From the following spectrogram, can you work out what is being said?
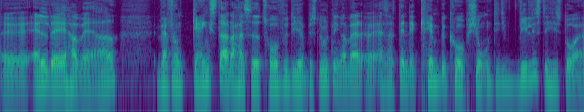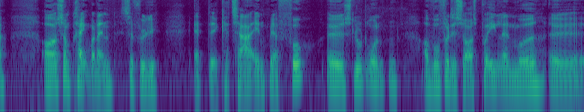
øh, alle dage har været. hvad for nogle gangster, der har siddet og truffet de her beslutninger. Hvad, altså den der kæmpe korruption, det er de vildeste historier. Og også omkring, hvordan selvfølgelig, at øh, Katar endte med at få øh, slutrunden, og hvorfor det så også på en eller anden måde øh,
